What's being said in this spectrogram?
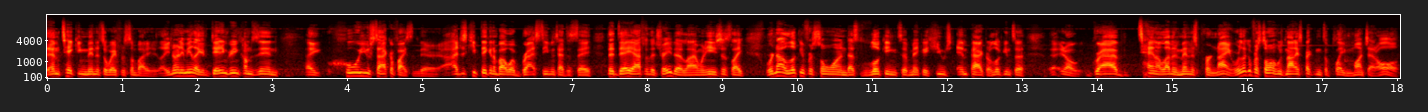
them taking minutes away from somebody. Like you know what I mean? Like if Danny Green comes in, like who are you sacrificing there? I just keep thinking about what Brad Stevens had to say the day after the trade deadline when he's just like, we're not looking for someone that's looking to make a huge impact or looking to, uh, you know, grab 10, 11 minutes per night. We're looking for someone who's not expecting to play much at all.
